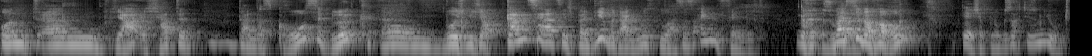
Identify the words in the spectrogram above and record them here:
Und ähm, ja, ich hatte dann das große Glück, ähm, wo ich mich auch ganz herzlich bei dir bedanken muss, du hast es eingefädelt. Super. Weißt du doch warum? Ja, ich habe nur gesagt, die sind gut.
